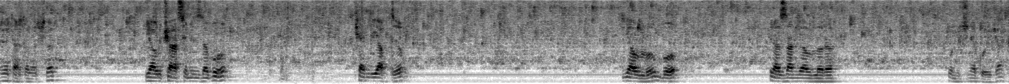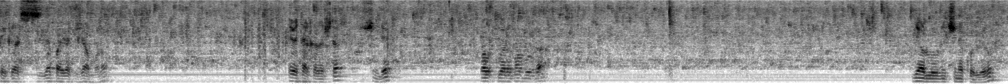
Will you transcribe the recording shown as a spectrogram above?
Evet arkadaşlar. Yavru kasemiz de bu. Kendi yaptığım yavruluğum bu. Birazdan yavruları bunun içine koyacağım. Tekrar sizinle paylaşacağım bunu. Evet arkadaşlar. Şimdi balıklarımı burada yavruluğun içine koyuyorum.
